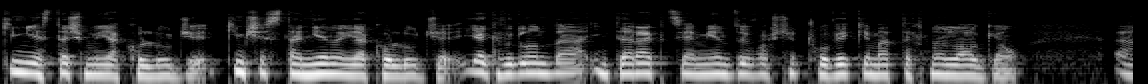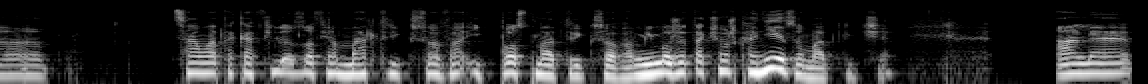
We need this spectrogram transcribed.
kim jesteśmy jako ludzie, kim się staniemy jako ludzie, jak wygląda interakcja między właśnie człowiekiem a technologią cała taka filozofia matrixowa i postmatrixowa, mimo że ta książka nie jest o Matrixie. Ale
